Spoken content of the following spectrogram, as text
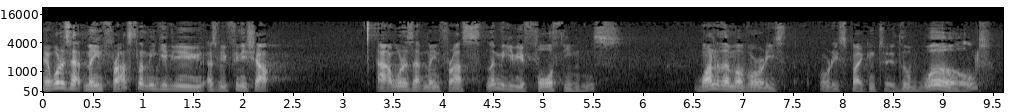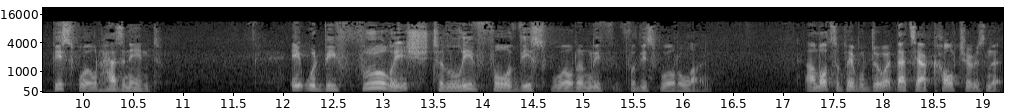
Now, what does that mean for us? Let me give you, as we finish up, uh, what does that mean for us? Let me give you four things. One of them I've already, already spoken to. The world, this world, has an end. It would be foolish to live for this world and live for this world alone. Uh, lots of people do it. That's our culture, isn't it?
